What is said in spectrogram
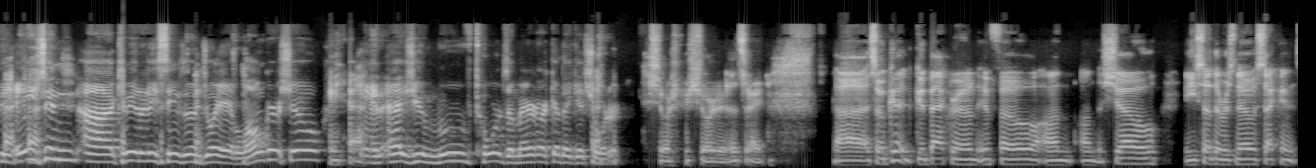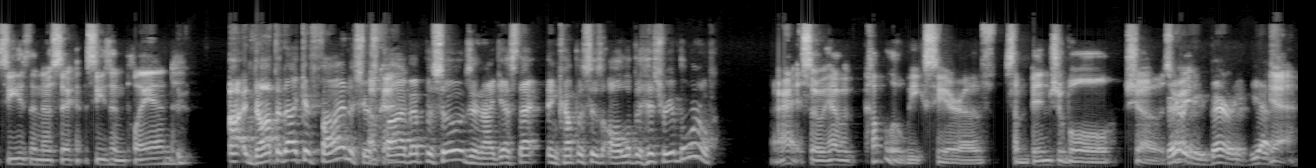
The Asian uh, community seems to enjoy a longer show, yeah. and as you move towards America, they get shorter. shorter shorter that's right uh so good good background info on on the show you said there was no second season no second season planned Uh, not that I could find. It's just Okay. five episodes, and I guess that encompasses all of the history of the world. all right so we have a couple of weeks here of some bingeable shows Very, right very, yes. yeah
